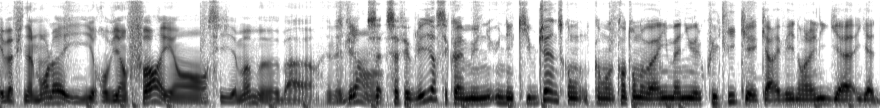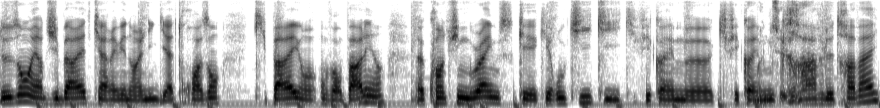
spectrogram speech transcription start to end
Et bah finalement là, il revient fort et en sixième homme, euh, bah rien à dire. hein. Ça, ça fait plaisir, c'est quand même une, une équipe jeune. Quand, quand, quand on voit Emmanuel Quickly qui est, qui est arrivé dans la ligue il y, a, il y a deux ans, RJ Barrett qui est arrivé dans la ligue il y a trois ans, qui pareil, on, on va en parler. Hein. Euh, Quentin Grimes qui est, qui est rookie, qui, qui fait quand même, euh, qui fait quand même Bonne grave le travail.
